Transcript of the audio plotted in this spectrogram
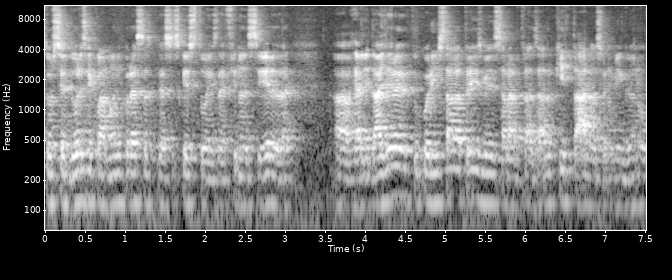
Torcedores reclamando por essas, essas questões, né? Financeiras, né? A realidade era que o Corinthians estava três meses de salário atrasado, quitaram, se eu não me engano,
